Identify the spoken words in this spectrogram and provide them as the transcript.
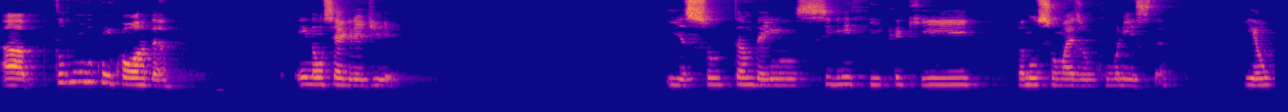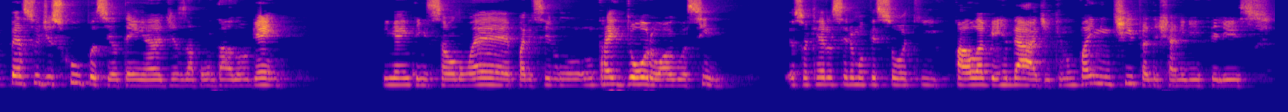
Uh, todo mundo concorda em não se agredir. Isso também significa que eu não sou mais um comunista. E eu peço desculpas se eu tenha desapontado alguém. Minha intenção não é parecer um, um traidor ou algo assim. Eu só quero ser uma pessoa que fala a verdade, que não vai mentir para deixar ninguém feliz.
